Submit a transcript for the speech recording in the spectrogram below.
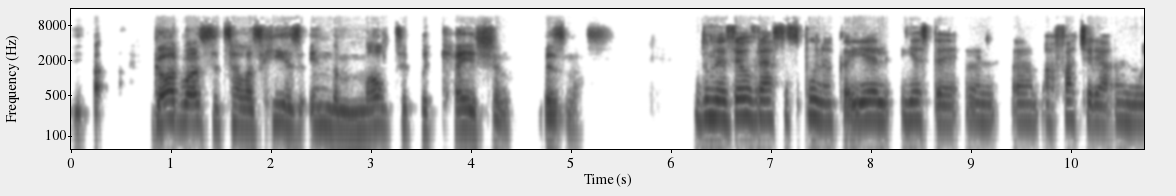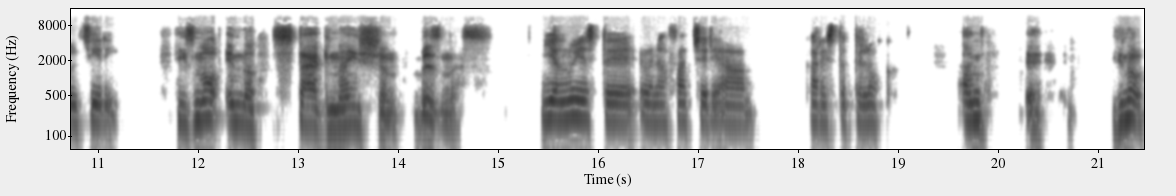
Uh, God wants to tell us he is in the multiplication business. Dumnezeu vrea să spună că El este în uh, afacerea înmulțirii. He's not in the stagnation business. El nu este în afacerea care stă pe loc. And uh, you know,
